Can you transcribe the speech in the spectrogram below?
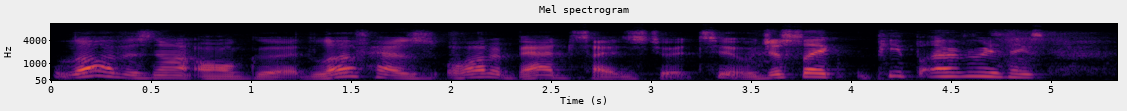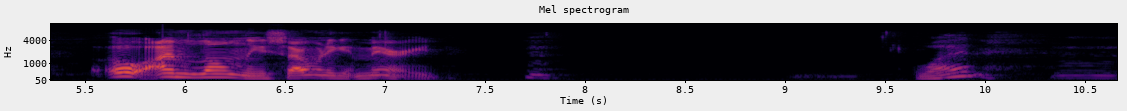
love is not all good. Love has a lot of bad sides to it too. Just like people, everybody thinks, "Oh, I'm lonely, so I want to get married." Hmm. What? Mm.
